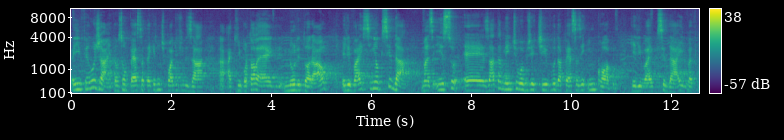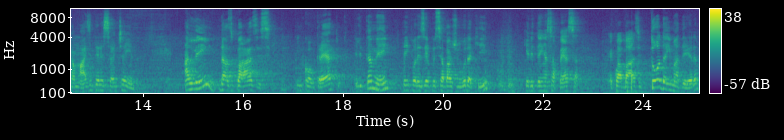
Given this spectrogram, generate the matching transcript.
enferrujar então são peças até que a gente pode utilizar aqui em Porto Alegre no litoral ele vai sim oxidar mas isso é exatamente o objetivo da peça em cobre que ele vai oxidar e ele vai ficar mais interessante ainda além das bases em concreto ele também tem por exemplo esse abajur aqui que ele tem essa peça é com a base toda em madeira,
